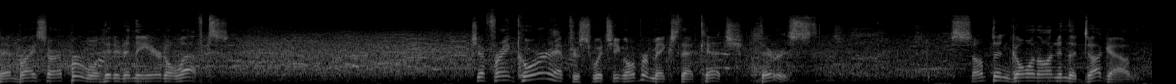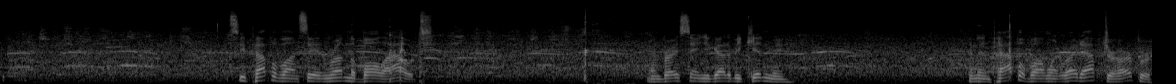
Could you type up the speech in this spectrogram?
Then Bryce Harper will hit it in the air to left. Jeff Francoeur, after switching over, makes that catch. There is something going on in the dugout. See Papelbon saying run the ball out. And Bryce saying you got to be kidding me. And then Papelbon went right after Harper.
